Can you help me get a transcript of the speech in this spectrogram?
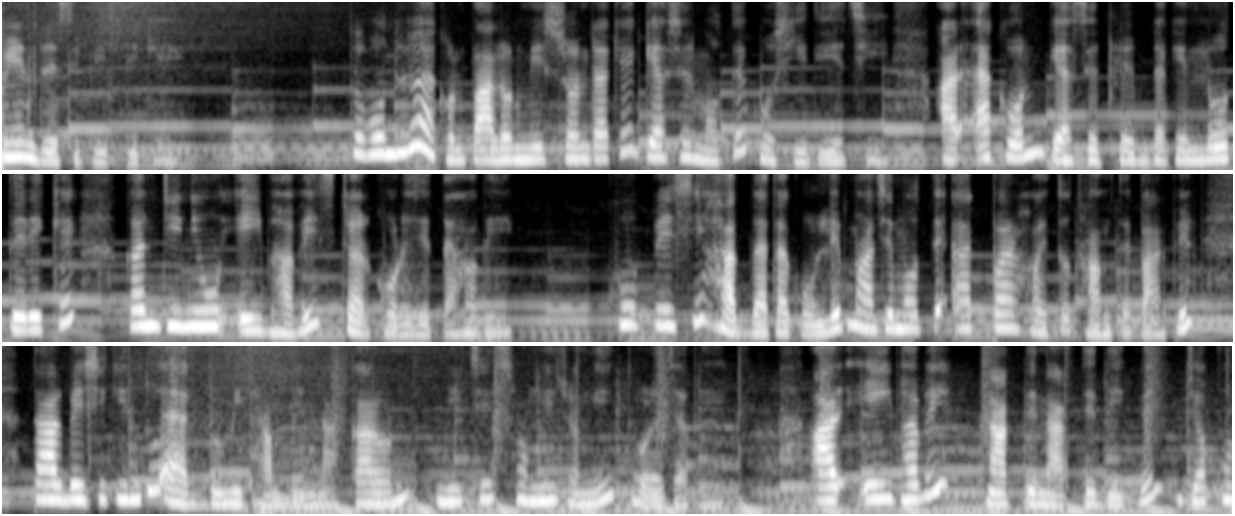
মেন রেসিপির দিকে। তো বন্ধুরা, এখন পালন মিশ্রণটাকে গ্যাসের মধ্যে বসিয়ে দিয়েছি। আর এখন গ্যাসের ফ্লেমটাকে লোতে রেখে কন্টিনিউ এইভাবেই স্টার করে যেতে হবে। খুব বেশি হাত ব্যথা করলে মাঝে মধ্যে একবার হয়তো থামতে পারবেন, তার বেশি কিন্তু একদমই থামবেন না, কারণ নিচের সঙ্গে সঙ্গেই ধরে যাবে। আর এইভাবেই নাড়তে নাড়তে দেখবেন, যখন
